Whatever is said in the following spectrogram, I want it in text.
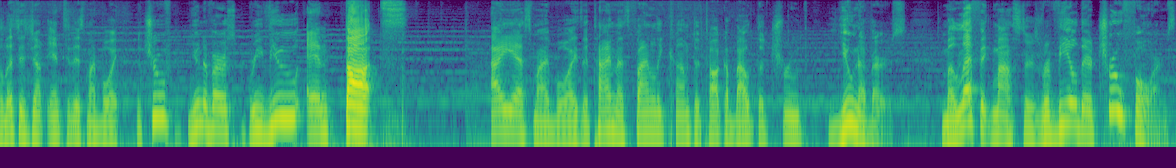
So let's just jump into this, my boy. The Truth Universe review and thoughts. Ah, yes, my boys, the time has finally come to talk about the Truth Universe. Malefic monsters reveal their true forms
